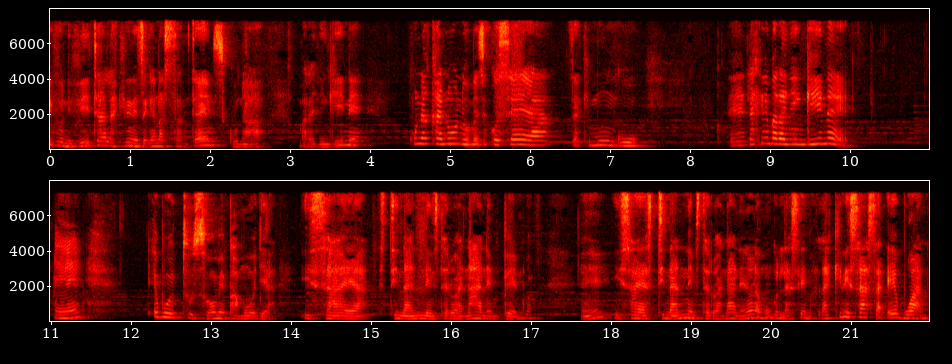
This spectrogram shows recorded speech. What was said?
hivyo ni vita lakini inawezekana sometimes kuna mara nyingine kuna kanuni umezikosea za kimungu. Eh, lakini mara nyingine hebu eh, tusome pamoja isaya 64 mstari wa nane mpendwa. Eh, isaya 64 mstari wa nane neno la mungu linasema lakini sasa e bwana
